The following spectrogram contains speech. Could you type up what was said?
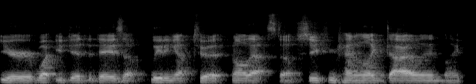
your what you did the days up leading up to it and all that stuff. So you can kind of like dial in like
